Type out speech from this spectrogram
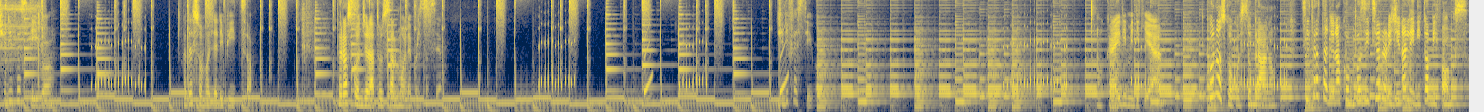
CD festivo. Adesso ho voglia di pizza. Però ho scongelato il salmone per stasera. CD festivo. Ok, dimmi di chi è. Conosco questo brano. Si tratta di una composizione originale di Toby Fox.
